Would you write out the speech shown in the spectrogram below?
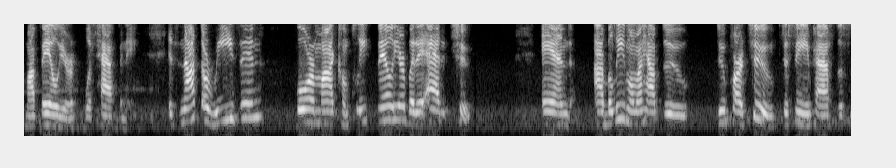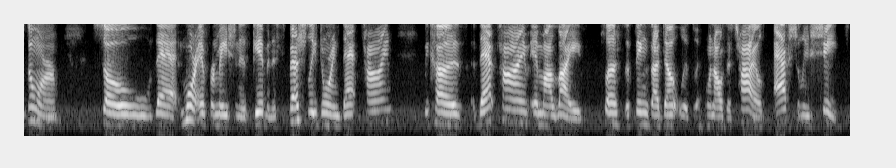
my failure was happening. It's not the reason for my complete failure, but it added two. And I believe I'm going to have to do part two to seeing past the storm so that more information is given, especially during that time, because that time in my life, plus the things I dealt with when I was a child, actually shaped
